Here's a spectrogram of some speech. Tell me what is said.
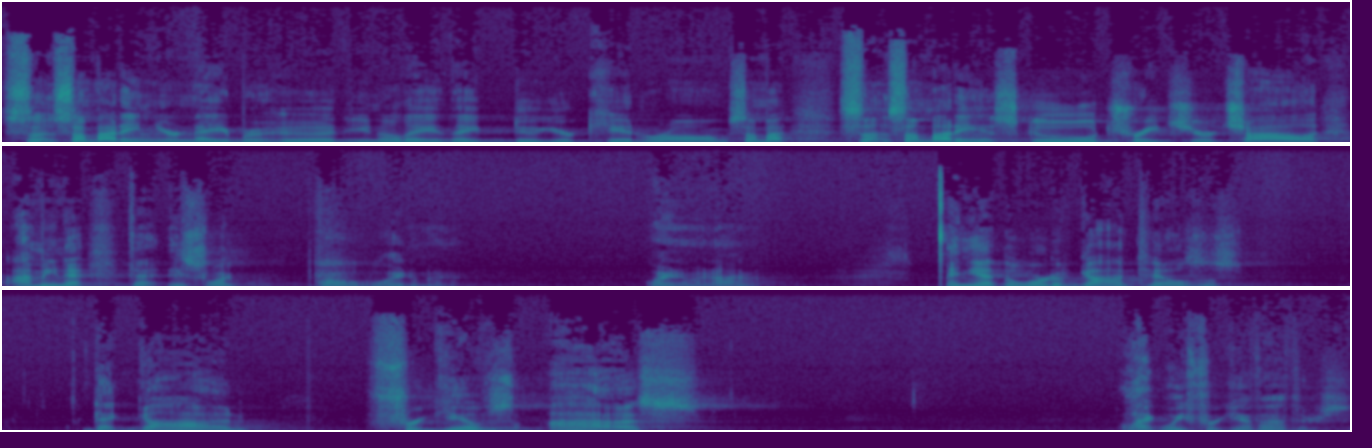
so, somebody in your neighborhood, you know, they, they do your kid wrong. Somebody, so, somebody at school treats your child. I mean, that, that, it's like, oh, wait a minute. Wait a minute. And yet the Word of God tells us that God forgives us like we forgive others.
